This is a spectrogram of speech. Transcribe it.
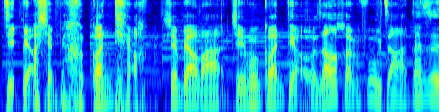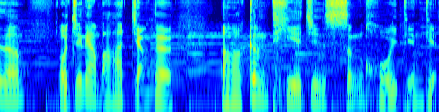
这不要先不要关掉，先不要把节目关掉。我知道很复杂，但是呢，我尽量把它讲的呃更贴近生活一点点。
